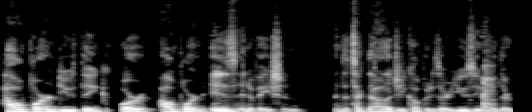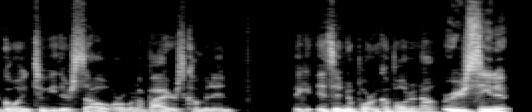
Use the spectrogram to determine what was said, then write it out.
How important do you think, or how important is innovation and the technology companies are using when they're going to either sell or when a buyer's coming in? Is it an important component now, or are you seeing it?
